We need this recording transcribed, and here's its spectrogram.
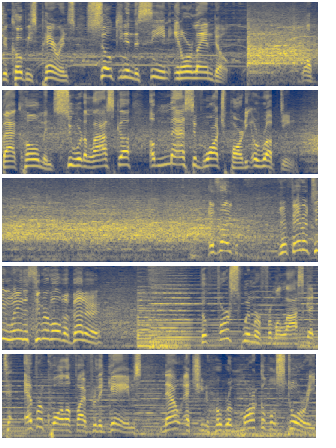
Jacoby's parents soaking in the scene in Orlando. While back home in Seward, Alaska, a massive watch party erupting. It's like your favorite team winning the Super Bowl, but better. The first swimmer from Alaska to ever qualify for the Games, now etching her remarkable story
